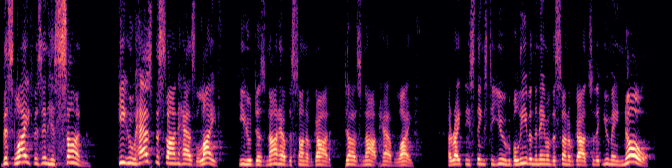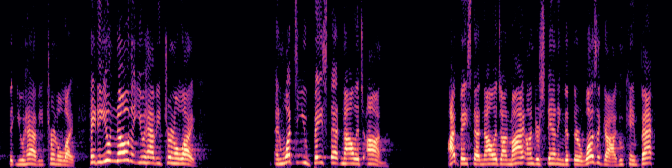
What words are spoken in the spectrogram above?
This life is in his Son. He who has the Son has life. He who does not have the Son of God does not have life. I write these things to you who believe in the name of the Son of God so that you may know that you have eternal life. Hey, do you know that you have eternal life? And what do you base that knowledge on? I base that knowledge on my understanding that there was a guy who came back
